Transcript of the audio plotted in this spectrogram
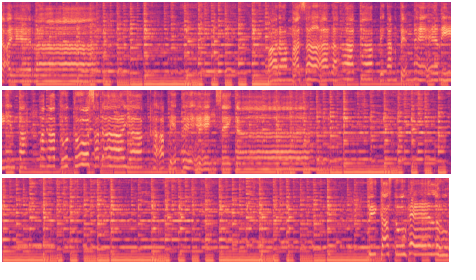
daerah. Para masyarakat dengan pemerintah Mengatutu sadaya kapeteng sega. Tikas tu helu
